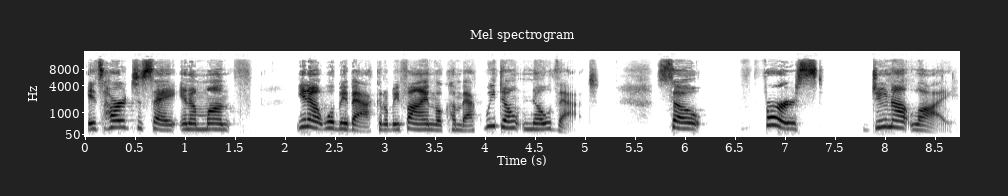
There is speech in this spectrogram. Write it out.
It's hard to say in a month you know, we'll be back. It'll be fine. They'll come back. We don't know that. So, first, do not lie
